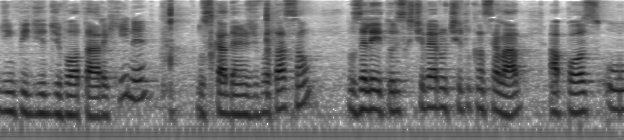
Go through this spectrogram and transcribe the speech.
de impedido de votar aqui, né? Nos cadernos de votação, os eleitores que tiveram o título cancelado após o,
